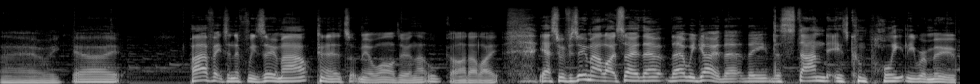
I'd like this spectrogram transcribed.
There we go. Perfect. And if we zoom out, it took me a while doing that. Oh God, I like. Yeah, so if we zoom out like so, there, there we go. The, the, the stand is completely removed.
